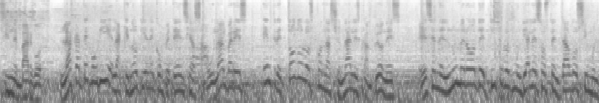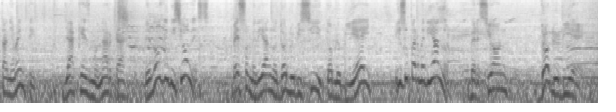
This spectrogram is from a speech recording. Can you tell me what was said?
Sin embargo, la categoría en la que no tiene competencia Saúl Álvarez entre todos los connacionales campeones es en el número de títulos mundiales ostentados simultáneamente, ya que es monarca de dos divisiones, peso mediano WBC, WBA y supermediano, versión WBA.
